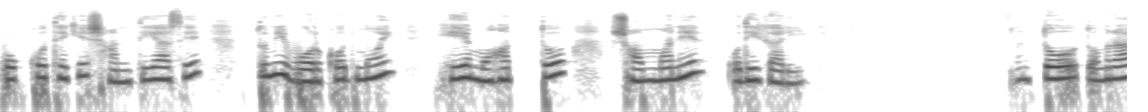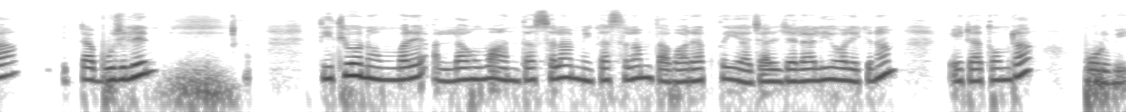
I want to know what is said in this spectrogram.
পক্ষ থেকে শান্তি আসে, তুমি বরকতময়, হে মহাত্ম সম্মানের অধিকারী। তো তোমরা এটা বুঝলেন? তৃতীয় নম্বরে আল্লাহুমা আন্তাসালাম মিকাসালাম তাবারাক্তা ইয়াজাল জালালি হল নাম এটা তোমরা পড়বে।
